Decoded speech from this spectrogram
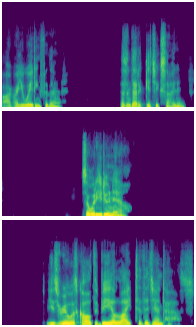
Are, are you waiting for that? Doesn't that get you excited? So, what do you do now? Israel was called to be a light to the Gentiles.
